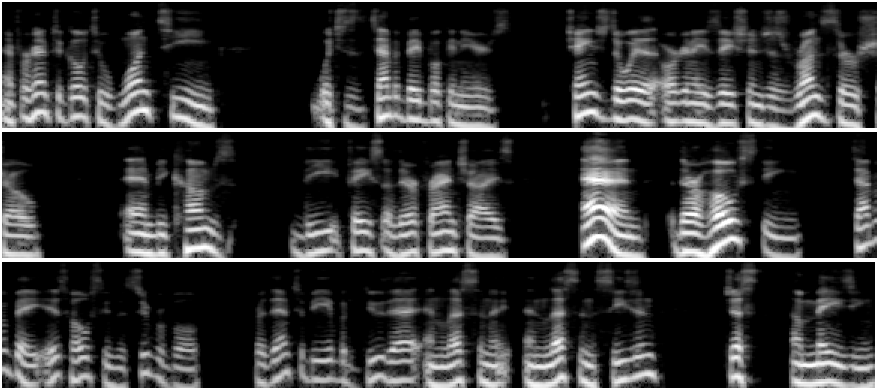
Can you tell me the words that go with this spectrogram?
And for him to go to one team, which is the Tampa Bay Buccaneers, changed the way that organization just runs their show and becomes the face of their franchise. And they're hosting Tampa Bay is hosting the Super Bowl. For them to be able to do that in less than a, in less than a season, just amazing.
